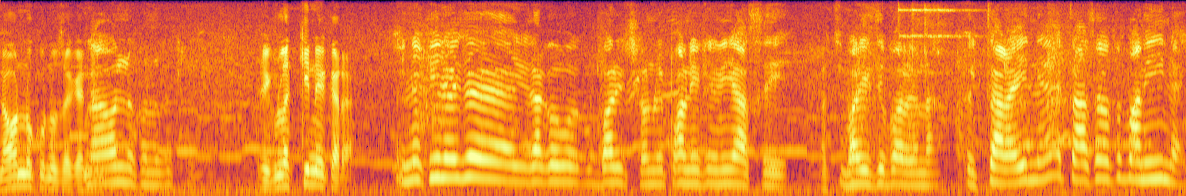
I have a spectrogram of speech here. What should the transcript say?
না অন্য কোনো জায়গায় না না অন্য কোনো বিক্রি এগুলা কিনে কারা? এনে কিনে যে এরকম বাড়ির সামনে পানি টানি আছে আচ্ছা। বাড়িতে পারে না। ওই তারাই নেয় তাছাড়া তো পানিই নাই।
